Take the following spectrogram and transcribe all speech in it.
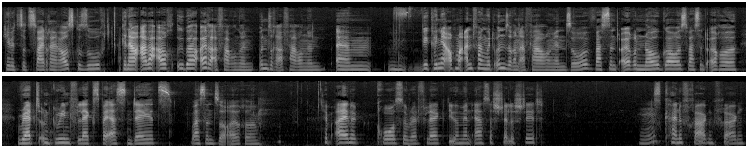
Ich habe jetzt so zwei, drei rausgesucht. Genau, aber auch über eure Erfahrungen, unsere Erfahrungen. Ähm, wir können ja auch mal anfangen mit unseren Erfahrungen so. Was sind eure No-Gos? Was sind eure Red- und Green Flags bei ersten Dates? Was sind so eure? ich habe eine große Red Flag, die bei mir an erster Stelle steht. Hm? Das ist keine Fragen fragen.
